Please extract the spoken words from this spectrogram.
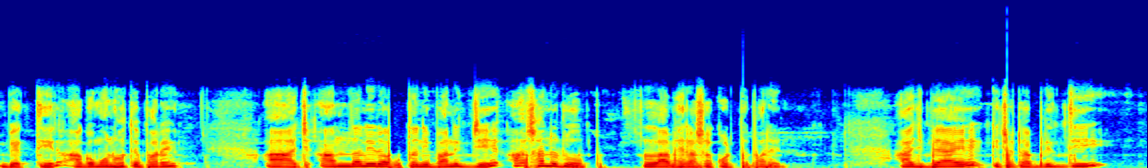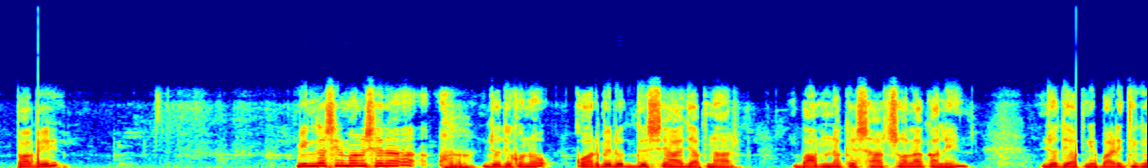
ব্যক্তির আগমন হতে পারে। আজ আমদানি রপ্তানি বাণিজ্যে আশানুরূপ লাভের আশা করতে পারেন। আজ ব্যয় কিছুটা বৃদ্ধি পাবে। মীন রাশির মানুষেরা, যদি কোনো কর্মের উদ্দেশ্যে আজ আপনার বাম নাকে শ্বাস চলাকালীন যদি আপনি বাড়ি থেকে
